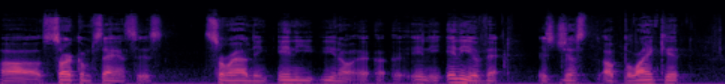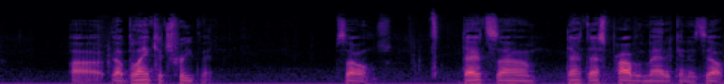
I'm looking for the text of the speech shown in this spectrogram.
uh, circumstances surrounding any you know uh, uh, any any event. It's just a blanket uh, a blanket treatment. So that's um that that's problematic in itself.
